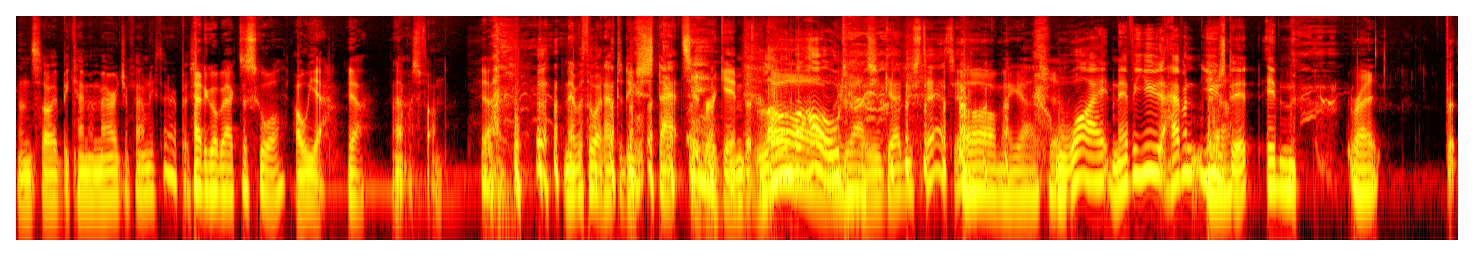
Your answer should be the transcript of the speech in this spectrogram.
And so I became a marriage and family therapist. Had to go back to school. Oh yeah, Yeah. that was fun. Yeah. Never thought I'd have to do stats ever again, but lo Oh, and behold, gosh. You got your stats. Yeah. oh my gosh. yeah. why never you haven't used Yeah. it in Right. but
